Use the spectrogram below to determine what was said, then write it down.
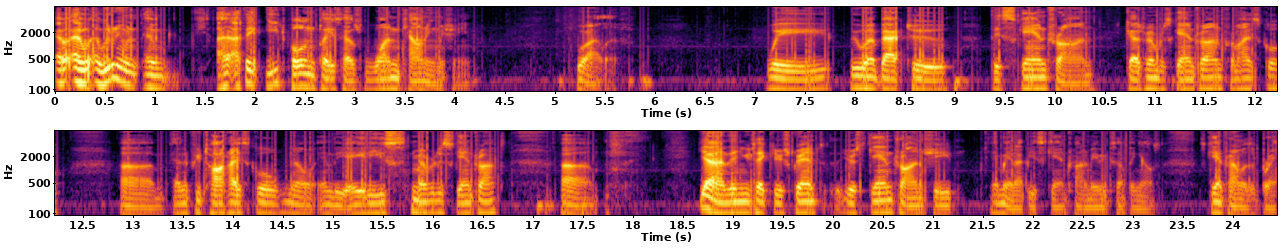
And, and we don't even. And I, I think each polling place has one counting machine where I live. We we went back to the Scantron. You guys remember Scantron from high school? Um, and if you taught high school, you know, in the 80s, remember the Scantrons? Um, yeah, and then you take your, your Scantron sheet. It may not be Scantron, maybe something else. Scantron was a brand.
